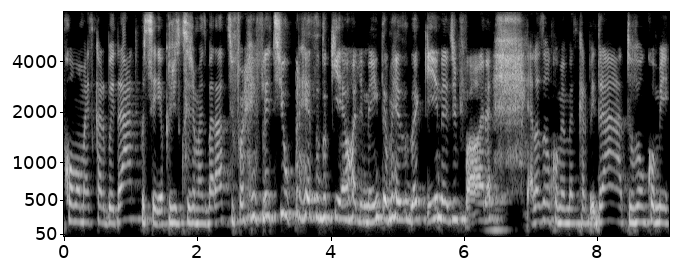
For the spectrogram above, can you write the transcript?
como mais carboidrato, porque eu acredito que seja mais barato se for refletir o preço do que é o alimento mesmo daqui, né? De fora. Elas vão comer mais carboidrato, vão comer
